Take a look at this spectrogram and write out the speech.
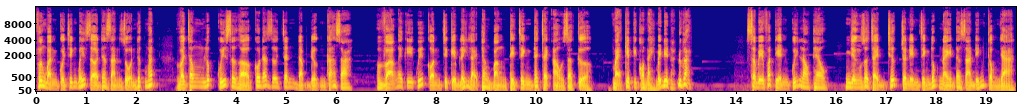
Phương mặt của Trinh bấy giờ đã giàn rụa nước mắt, và trong lúc quý sơ hở cô đã giơ chân đạp được gã ra. Và ngay khi quý còn chưa kịp lấy lại thăng bằng thì Trinh đã chạy ảo ra cửa. Mẹ kiếp cái con này mấy điên à, đứng lại. Sợ bị phát hiện quý lao theo, nhưng do chạy trước cho nên Trinh lúc này đã ra đến cổng nhà.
